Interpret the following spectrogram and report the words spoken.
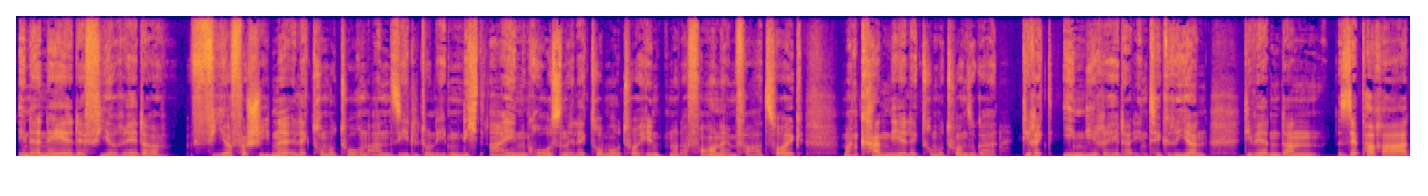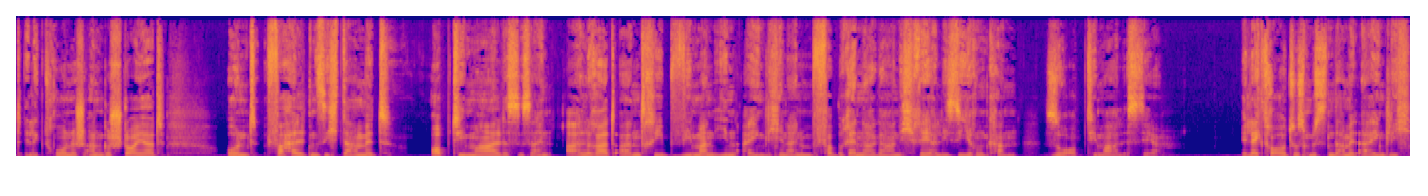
in der Nähe der vier Räder vier verschiedene Elektromotoren ansiedelt und eben nicht einen großen Elektromotor hinten oder vorne im Fahrzeug. Man kann die Elektromotoren sogar direkt in die Räder integrieren. Die werden dann separat elektronisch angesteuert und verhalten sich damit optimal. Das ist ein Allradantrieb, wie man ihn eigentlich in einem Verbrenner gar nicht realisieren kann. So optimal ist der. Elektroautos müssten damit eigentlich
